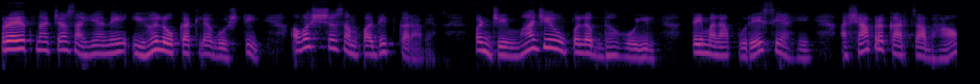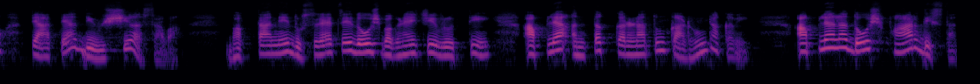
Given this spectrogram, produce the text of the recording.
प्रयत्नाच्या साह्याने इहलोकातल्या गोष्टी अवश्य संपादित कराव्या. पण जेव्हा जे उपलब्ध होईल ते मला पुरेसे आहे अशा प्रकारचा भाव त्या त्या दिवशी असावा. भक्ताने दुसऱ्याचे दोष बघण्याची वृत्ती आपल्या अंतःकरणातून काढून टाकावी. आपल्याला दोष फार दिसतात.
